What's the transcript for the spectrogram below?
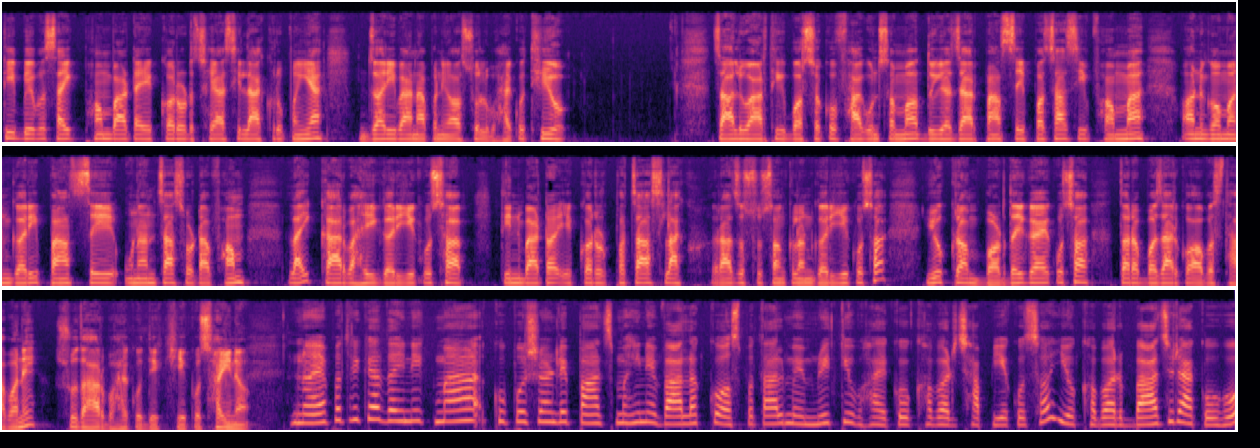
ती व्यावसायिक फर्मबाट एक करोड छयासी लाख रुपियाँ जरिवाना पनि असुल भएको थियो। चालु आर्थिक वर्षको फागुनसम्म दुई हजार पाँच सय पचासी फर्ममा अनुगमन गरी पाँच सय उनान्चासवटा फर्मलाई कारवाही गरिएको छ। तिनबाट एक करोड पचास लाख राजस्व सङ्कलन गरिएको छ। यो क्रम बढ्दै गएको छ तर बजारको अवस्था भने सुधार भएको देखिएको छैन। नयाँ पत्रिका दैनिकमा कुपोषणले पाँच महिने बालकको अस्पतालमै मृत्यु भएको खबर छापिएको छ। यो खबर बाजुराको हो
